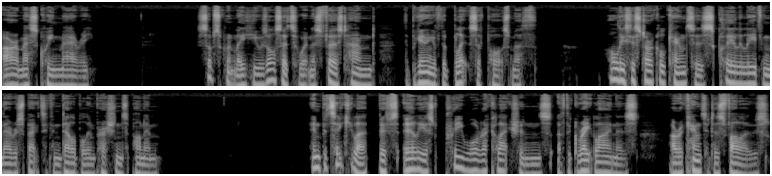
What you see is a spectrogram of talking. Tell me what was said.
RMS Queen Mary. Subsequently, he was also to witness firsthand the beginning of the Blitz of Portsmouth. All these historical counters clearly leaving their respective indelible impressions upon him. In particular, Biff's earliest pre war recollections of the great liners are recounted as follows.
